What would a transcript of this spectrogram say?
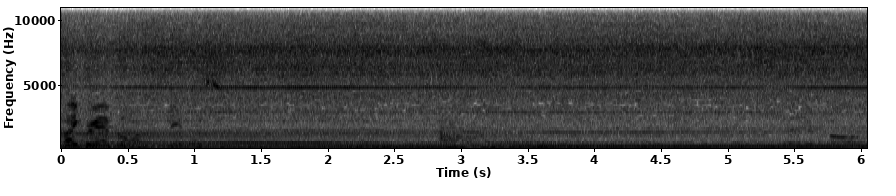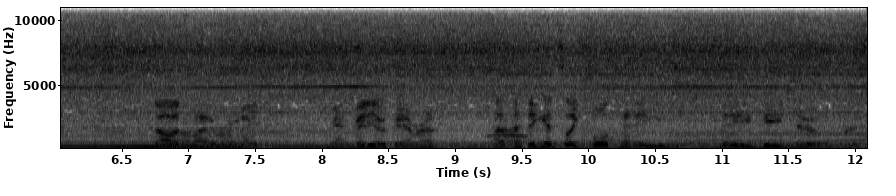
My grandpa wants to see this. No, it's my roommate's video camera. I, think it's like full 1080, 1080p too.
